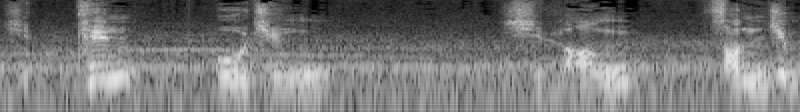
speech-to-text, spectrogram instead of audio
是天无情，是人残忍。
